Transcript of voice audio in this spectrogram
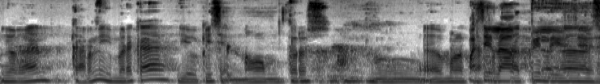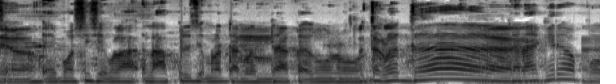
Ya kan? Karena mereka yo ki nom terus eh, meledak- Masih labil eh, ya, sik- ya. Emosi sih labil sih meledak-ledak kayak ngono. Ledak-ledak. Dan akhirnya apa?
